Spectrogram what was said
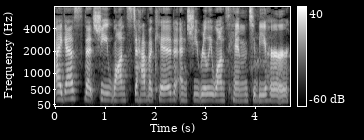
I guess that she wants to have a kid and she really wants him to be her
